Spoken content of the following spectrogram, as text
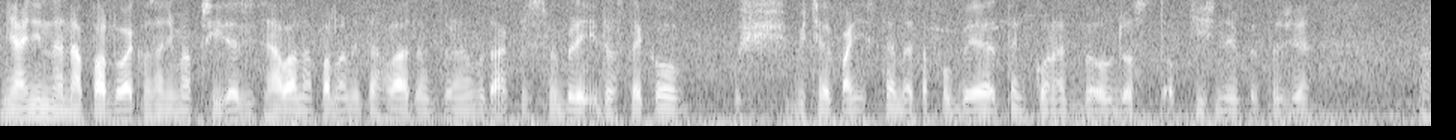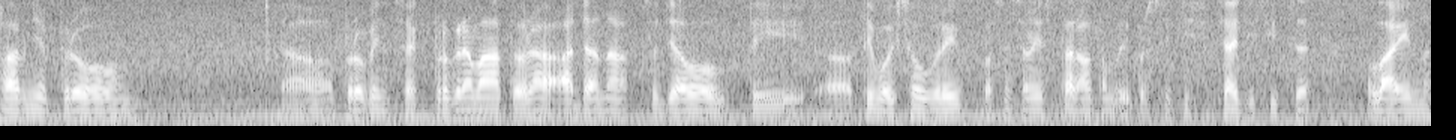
mě ani nenapadlo jako za nima přijít a říct, hele, napadla mi tahle adventura nebo tak, protože jsme byli i dost jako už vyčerpaní z té metafobie. Ten konec byl dost obtížný, protože hlavně pro pro Vincek, programátora a Dana, co dělal ty, uh, ty voiceovery, vlastně se mě staral, tam byly prostě tisíce a tisíce line uh,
